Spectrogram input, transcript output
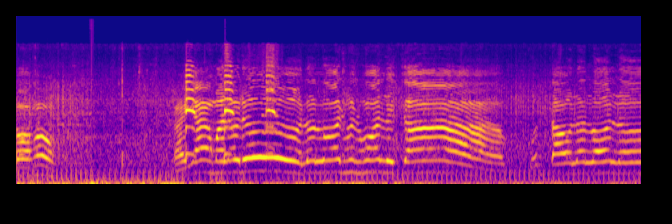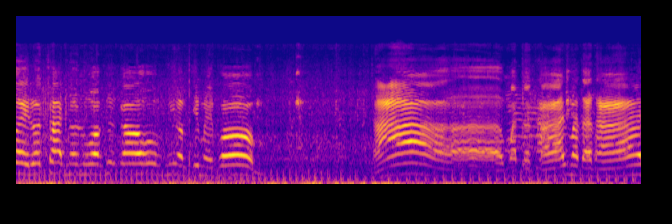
ต่อเข้าไก่ย่างมาแล้วเด้อร้อนร้อนๆร้อนๆเลยจ้าบนเตาแล้วร้อนๆเลย รสชาตินัวๆคือเก่ามีน้ำจิ้มให้พร้อม อ่ามาตรฐานมาตรฐาน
